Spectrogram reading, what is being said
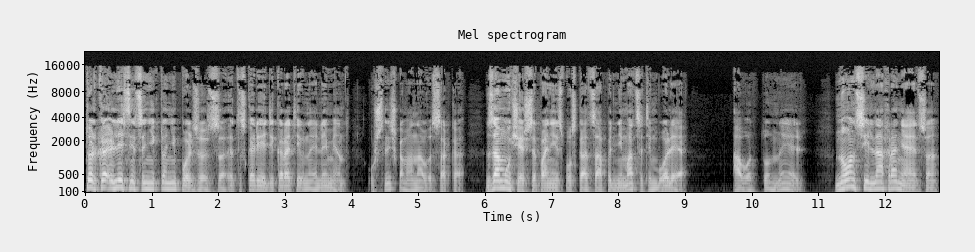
Только лестницей никто не пользуется. Это скорее декоративный элемент. Уж слишком она высока. Замучаешься по ней спускаться, а подниматься тем более. А вот туннель... Но он сильно охраняется.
